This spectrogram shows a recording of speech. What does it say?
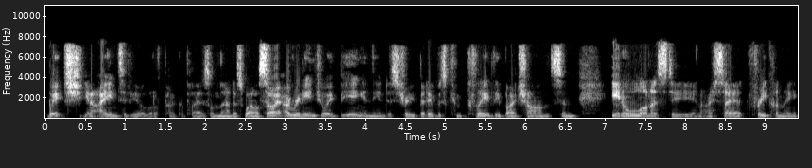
which you know I interview a lot of poker players on that as well. So I, I, really enjoy being in the industry, but it was completely by chance. And in all honesty, and I say it frequently,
